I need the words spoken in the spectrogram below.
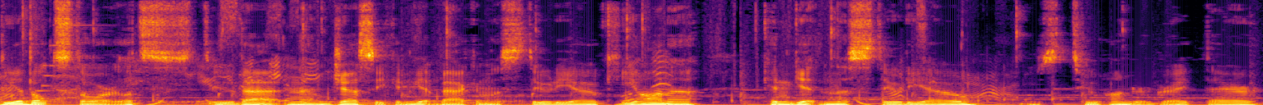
the adult store. Let's do that. And then Jessie can get back in the studio. Kyanna can get in the studio. There's 200 right there.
